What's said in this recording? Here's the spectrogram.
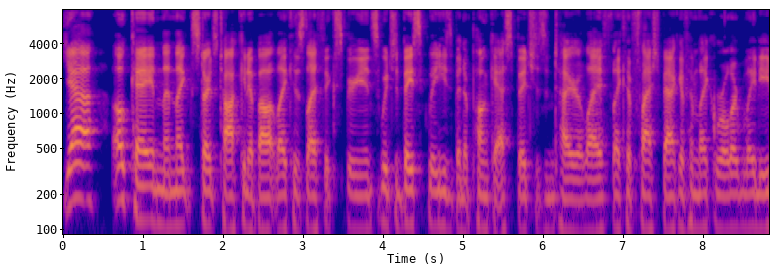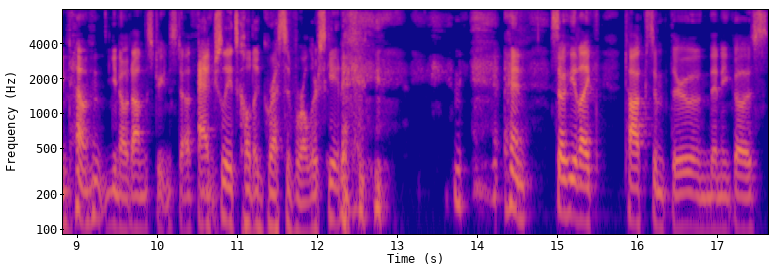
Yeah, okay, and then like starts talking about like his life experience, which is basically he's been a punk ass bitch his entire life, like a flashback of him like rollerblading down, you know, down the street and stuff. Actually, it's called aggressive roller skating. and so he like talks him through and then he goes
